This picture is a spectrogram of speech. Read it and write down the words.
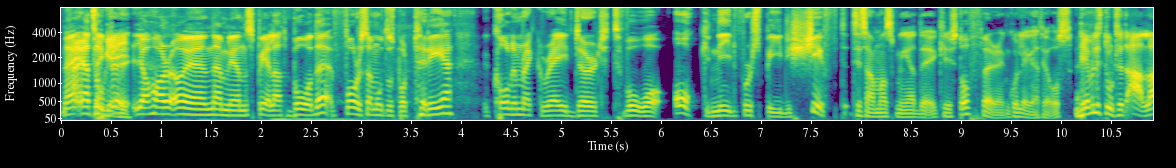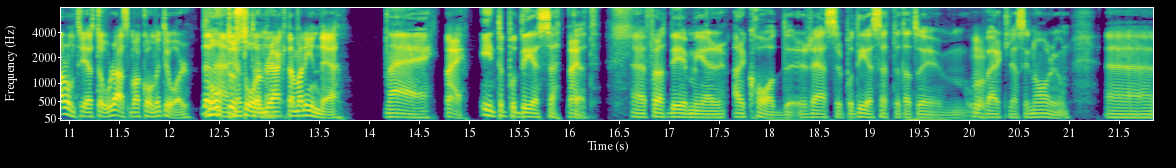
Nej, jag jag, tog i. jag har eh, nämligen spelat både Forza Motorsport 3, Colin McRae Dirt 2 och Need for Speed Shift tillsammans med eh, Kristoffer, en kollega till oss. Det är väl i stort sett alla de tre stora som har kommit i år. Den här Motorstorm, räknar man in det? Nej, Nej. inte på det sättet. Eh, för att det är mer arkadracer på det sättet, alltså eh, overkliga scenarion. Eh,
